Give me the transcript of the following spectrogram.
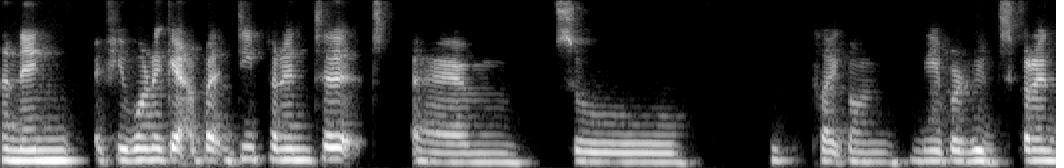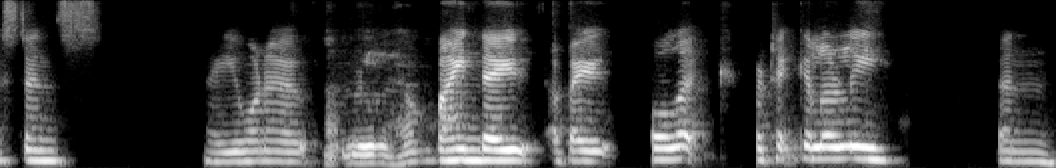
And then if you want to get a bit deeper into it, um, so click on neighborhoods, for instance, uh, you want to find out about Pollok particularly, then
